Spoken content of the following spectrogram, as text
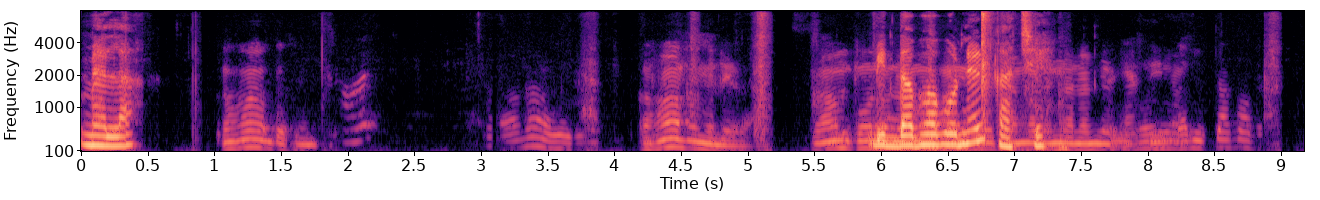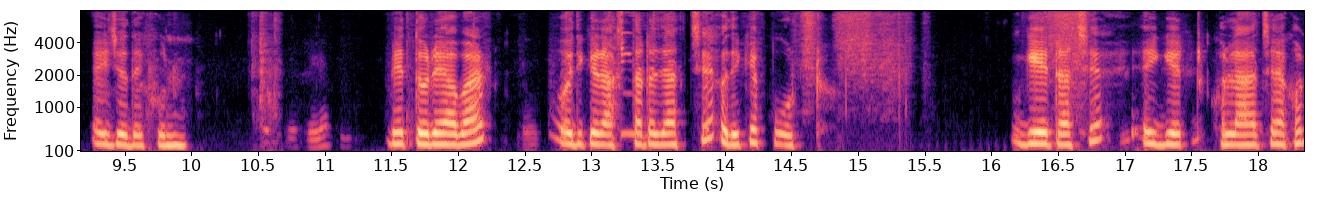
মেলা कहाँ पे कहाँ पे मिलेगा रामपुर বিদ্যাভবনের কাছে। এই যে দেখুন, ভেতরে আবার ওইদিকে রাস্তাটা যাচ্ছে ওদিকে পোর্ট গেট আছে, এই গেট খোলা আছে এখন।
